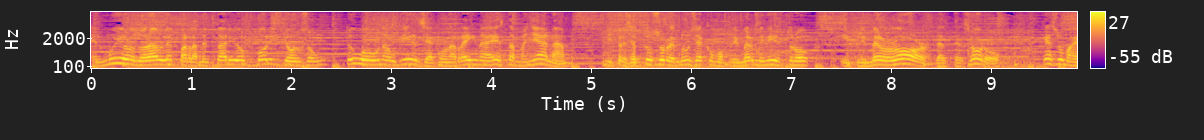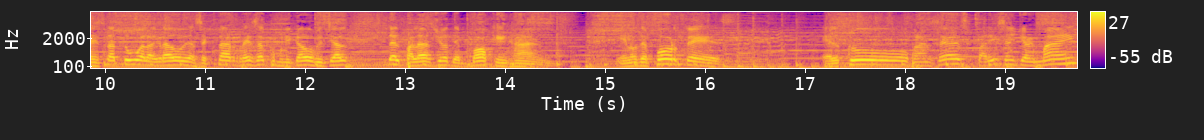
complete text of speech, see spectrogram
El muy honorable parlamentario Boris Johnson tuvo una audiencia con la reina esta mañana y presentó su renuncia como primer ministro y primer lord del Tesoro, que su majestad tuvo el agrado de aceptar, reza el comunicado oficial del Palacio de Buckingham. En los deportes, el club francés Paris Saint-Germain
